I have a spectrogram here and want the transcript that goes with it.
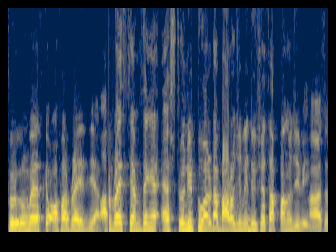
শুরু করব ভাই আজকে অফার প্রাইস দিয়া। অফার প্রাইস স্যামসাং এর এস টোয়েন্টি টুয়েলভটা বারো জিবি দুইশো ছাপ্পান্ন জিবি আচ্ছা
